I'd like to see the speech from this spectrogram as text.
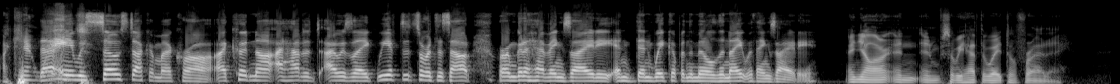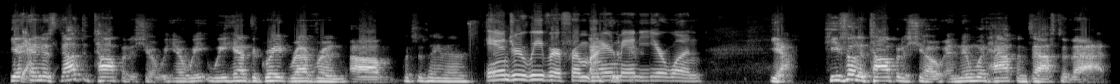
I can't That wait. it was so stuck in my craw. I could not. I had to. I was like, we have to sort this out, or I'm going to have anxiety, and then wake up in the middle of the night with anxiety. and y'all aren't, and, and so we have to wait till Friday. Yeah, Yeah. and it's not the top of the show. We, you know, we, we have the great Reverend, um, what's his name? Anna? Andrew Weaver from Andrew Iron Man Year One. Yeah, he's on the top of the show, and then what happens after that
